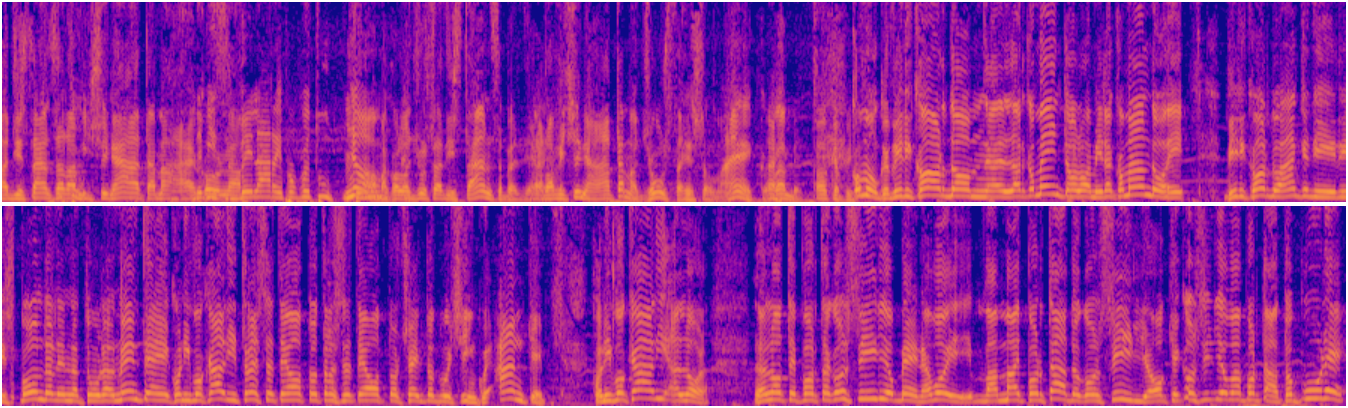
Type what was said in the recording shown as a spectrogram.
a, distanza ravvicinata, ma Devi con una- svelare proprio tutto. No, ma con la giusta distanza, per dire, ravvicinata, ma giusta, insomma, ecco, vabbè. Eh, ho capito. Comunque vi ricordo mh, l'argomento, allora mi raccomando, e vi ricordo anche di rispondere naturalmente con i vocali 378 378 1025, anche con i vocali, allora. La notte porta consiglio, bene, a voi va mai portato consiglio? Che consiglio va portato? Oppure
